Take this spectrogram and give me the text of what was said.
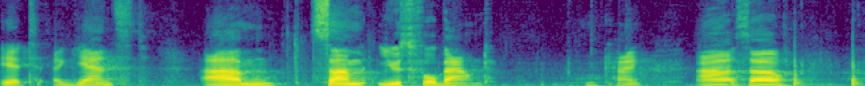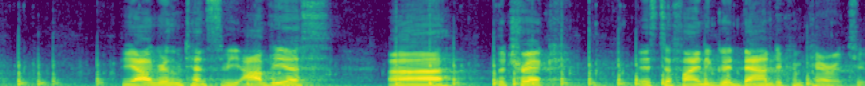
it against um, some useful bound. Okay, uh, so the algorithm tends to be obvious. Uh, the trick is to find a good bound to compare it to.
